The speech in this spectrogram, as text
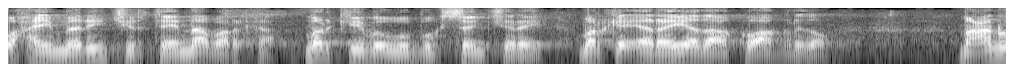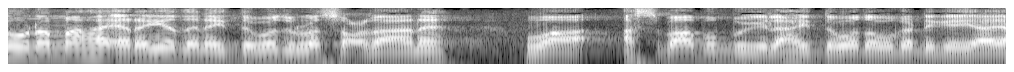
waxay marin jirtay nabarka markiiba wuu bogsan jiray markay erayadaa ku aqrido macnuhuna maaha erayadanay dawadu la socdaane waa asbaabunbuu ilaahay dawada uga dhigayaaye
